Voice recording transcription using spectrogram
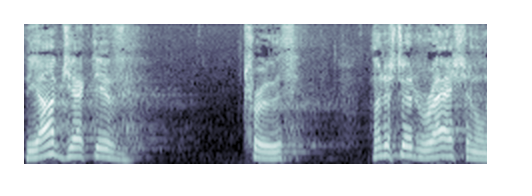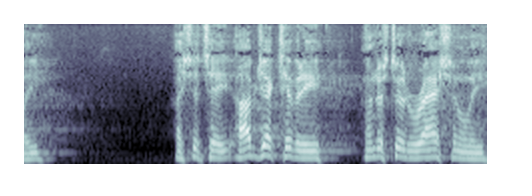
The objective truth, understood rationally, I should say, objectivity, understood rationally,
